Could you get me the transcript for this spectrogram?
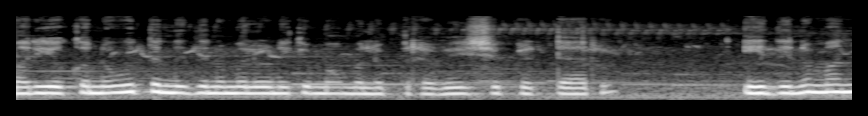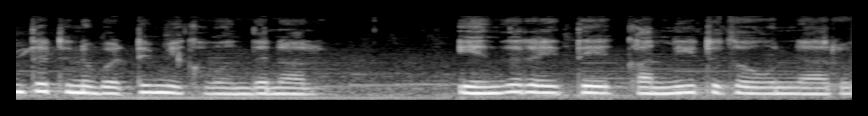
మరి ఒక నూతన దినములోనికి మమ్మల్ని ప్రవేశపెట్టారు. ఈ దినమంతటిని బట్టి మీకు వందనాలు. ఎందరైతే కన్నీటితో ఉన్నారో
